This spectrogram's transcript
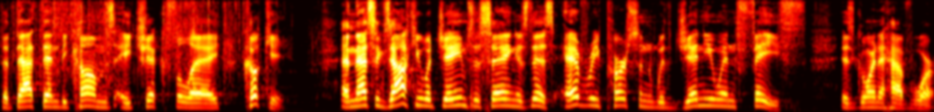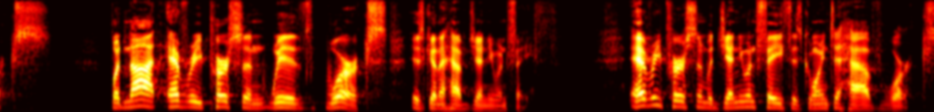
that that then becomes a Chick fil A cookie. And that's exactly what James is saying is this every person with genuine faith is going to have works. But not every person with works is going to have genuine faith. Every person with genuine faith is going to have works.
